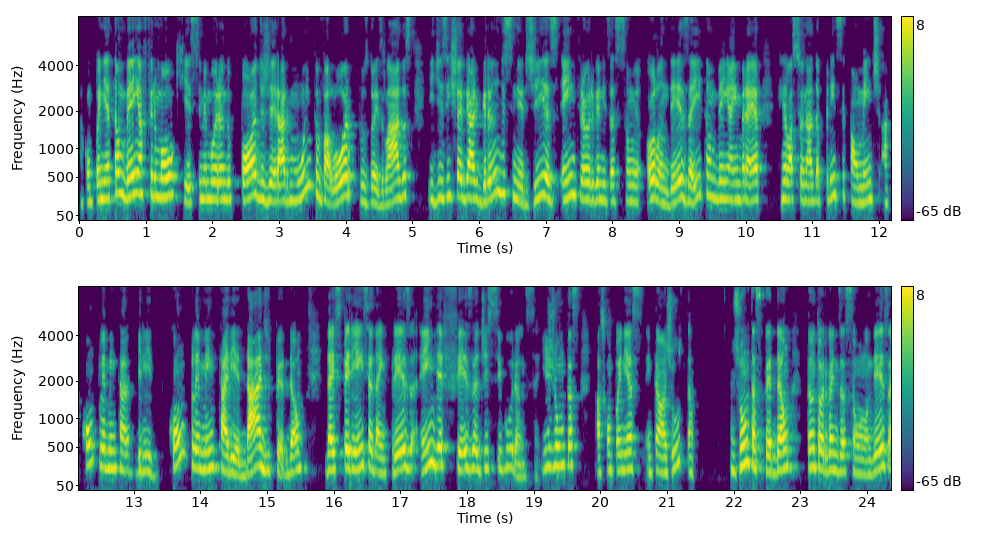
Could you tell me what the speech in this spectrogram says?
A companhia também afirmou que esse memorando pode gerar muito valor para os dois lados e diz enxergar grandes sinergias entre a organização holandesa e também a Embraer, relacionada principalmente à complementariedade complementariedade, perdão, da experiência da empresa em defesa de segurança. E juntas, as companhias, então, ajuda, Juntas, perdão, tanto a organização holandesa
